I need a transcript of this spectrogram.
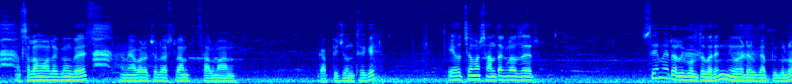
আসসালামু আলাইকুম গাইস আমি আবারও চলে আসলাম সালমান গাপ্পি জোন থেকে। এ হচ্ছে আমার সান্তা ক্লাউজের সেম এডালই বলতে পারেন নিউ এডাল গাপ্পিগুলো।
